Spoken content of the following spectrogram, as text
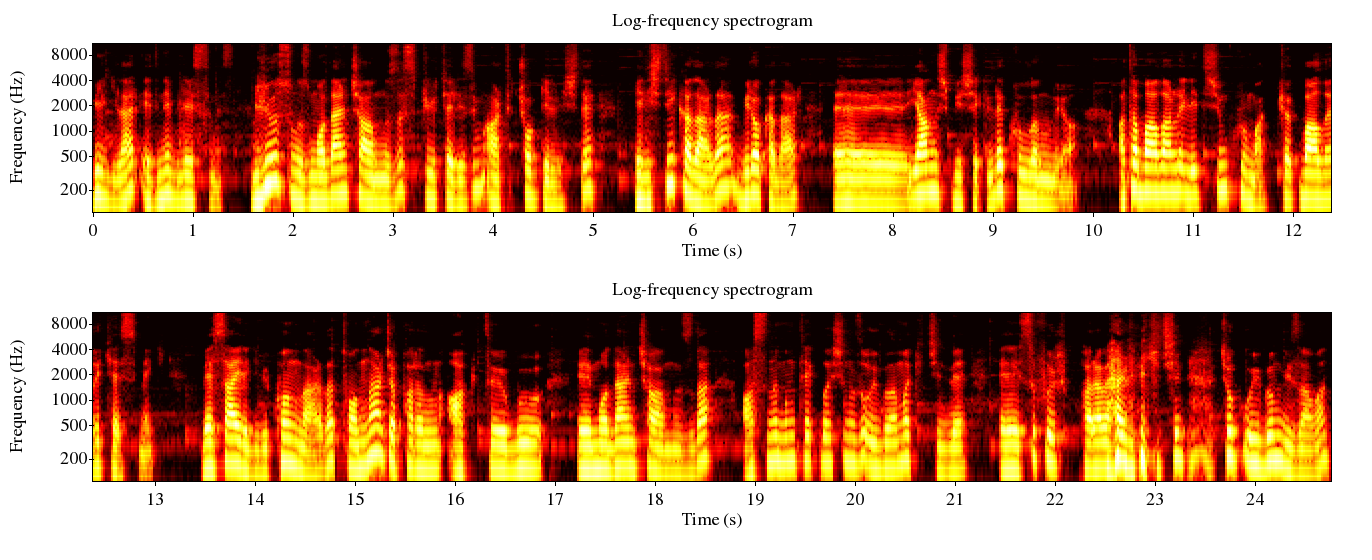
bilgiler edinebilirsiniz. Biliyorsunuz modern çağımızda spiritüalizm artık çok gelişti. Geliştiği kadar da bir o kadar e, yanlış bir şekilde kullanılıyor. Ata bağlarla iletişim kurmak, kök bağları kesmek vesaire gibi konularda tonlarca paranın aktığı bu e, modern çağımızda aslında bunu tek başınıza uygulamak için ve e, sıfır para vermek için çok uygun bir zaman.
